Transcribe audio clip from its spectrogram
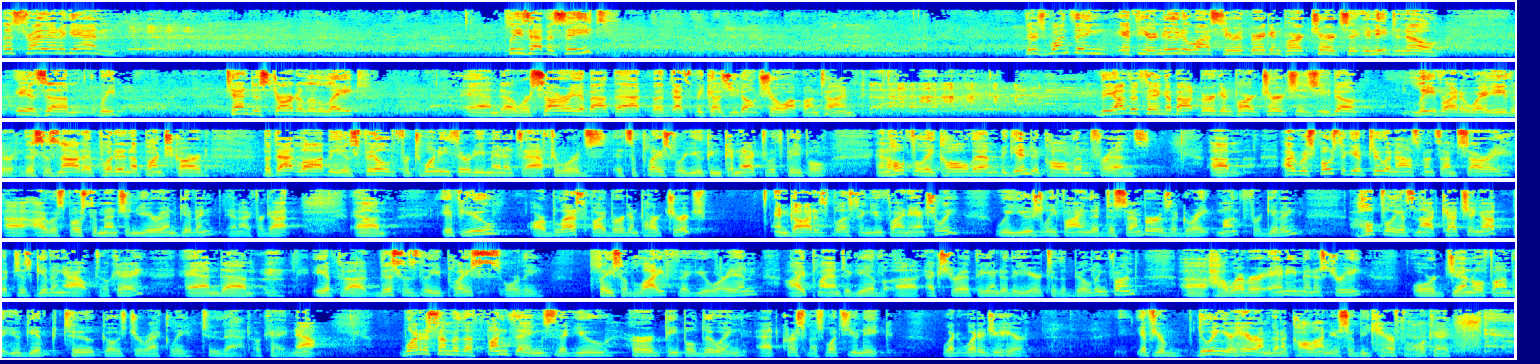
Let's try that again. Please have a seat. There's one thing, if you're new to us here at Bergen Park Church, that you need to know is um, we tend to start a little late, and uh, we're sorry about that, but that's because you don't show up on time. the other thing about Bergen Park Church is you don't leave right away either. This is not a put in a punch card. But that lobby is filled for 20, 30 minutes afterwards. It's a place where you can connect with people and hopefully call them, begin to call them friends. Um, I was supposed to give two announcements. I'm sorry. Uh, I was supposed to mention year-end giving, and I forgot. Um, if you are blessed by Bergen Park Church, and God is blessing you financially, we usually find that December is a great month for giving. Hopefully, it's not catching up, but just giving out. Okay. And um, if uh, this is the place or the place of life that you are in, I plan to give uh, extra at the end of the year to the building fund. Uh, however, any ministry or general fund that you give to goes directly to that. Okay, now, what are some of the fun things that you heard people doing at Christmas? What's unique? What, what did you hear? If you're doing your hair, I'm going to call on you, so be careful, okay?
